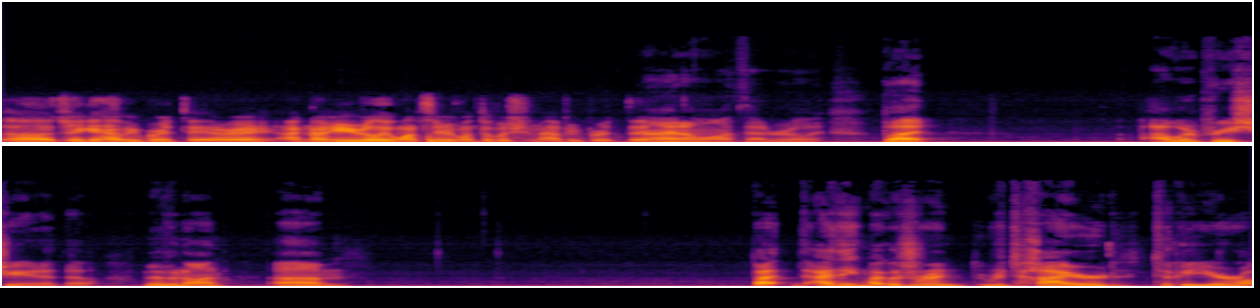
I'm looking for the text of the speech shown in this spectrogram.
uh, Jake a happy birthday. All right. I know he really wants everyone to wish him happy birthday. I don't want that really, but I would appreciate it though. Moving on. Um, But I think Michael Jordan retired, took a year,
